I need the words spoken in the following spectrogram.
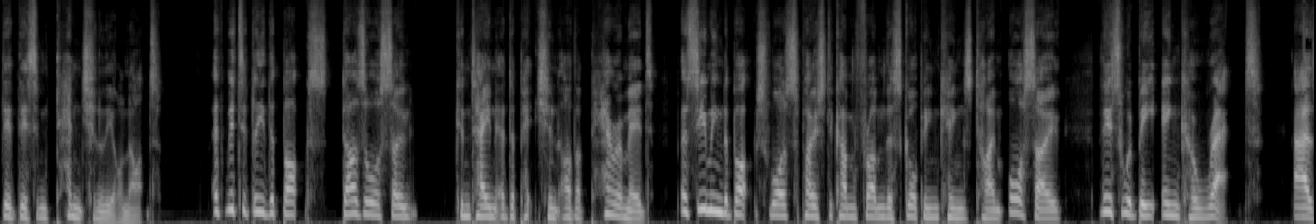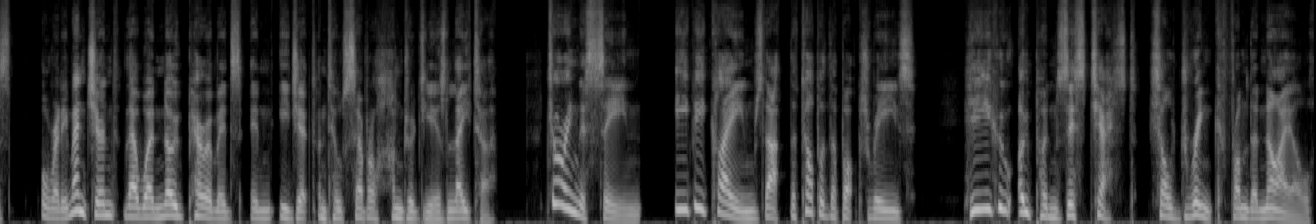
did this intentionally or not. Admittedly, the box does also contain a depiction of a pyramid. Assuming the box was supposed to come from the Scorpion King's time also, this would be incorrect. As already mentioned, there were no pyramids in Egypt until several hundred years later. During this scene, Evie claims that the top of the box reads, He who opens this chest shall drink from the Nile.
